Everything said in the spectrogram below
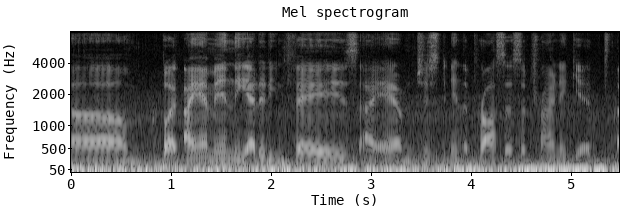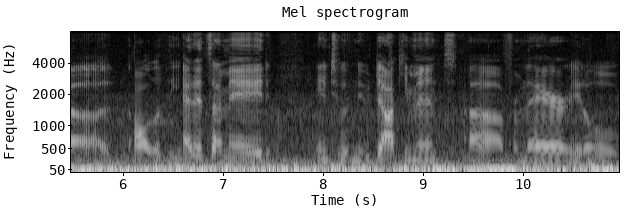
Um, but I am in the editing phase. I am just in the process of trying to get uh, all of the edits I made into a new document. Uh, from there, it'll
